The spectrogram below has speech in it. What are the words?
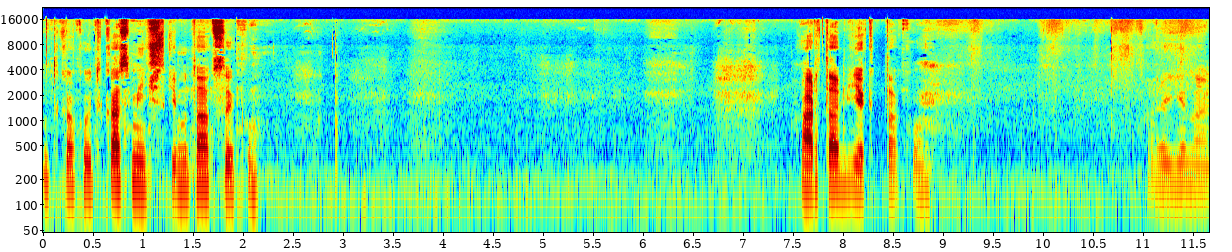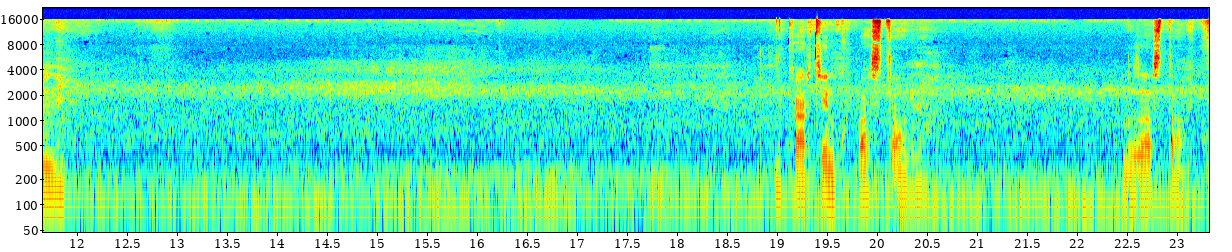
Это какой-то космический мотоцикл. Арт-объект такой оригинальный. На картинку поставлю. На заставку.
